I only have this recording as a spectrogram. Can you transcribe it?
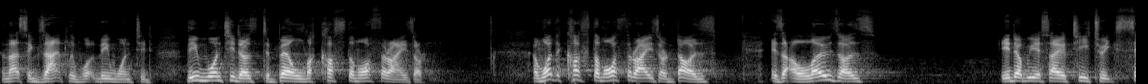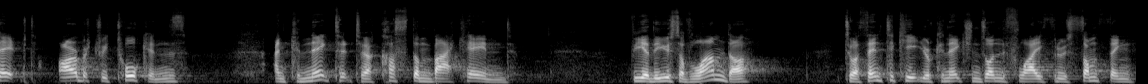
and that's exactly what they wanted. They wanted us to build a custom authorizer. And what the custom authorizer does is it allows us, AWS IoT, to accept arbitrary tokens and connect it to a custom backend via the use of Lambda to authenticate your connections on the fly through something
